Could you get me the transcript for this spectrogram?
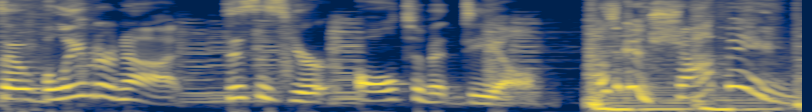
So believe it or not, this is your ultimate deal. That's good shopping.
